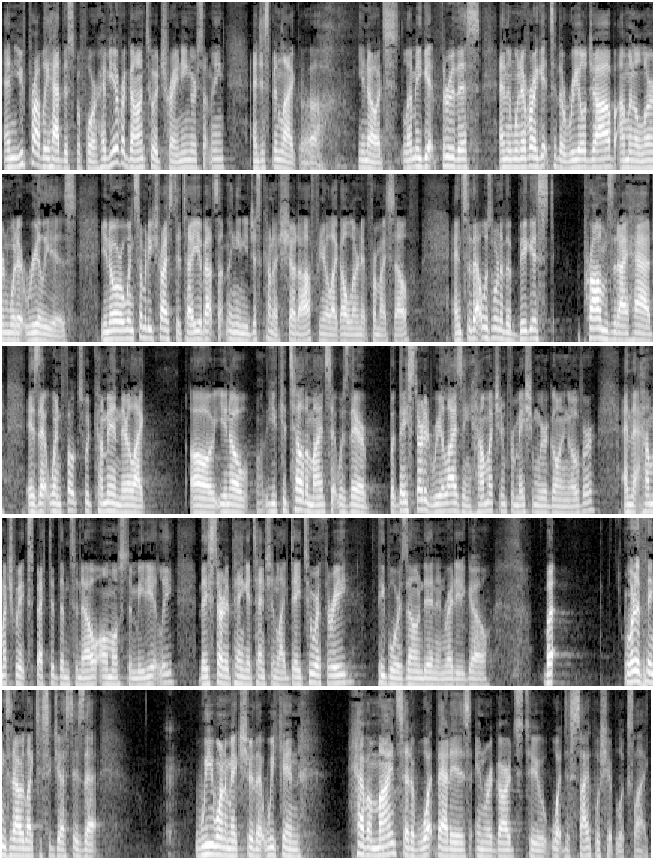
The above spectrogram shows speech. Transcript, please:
and you've probably had this before. Have you ever gone to a training or something and just been like, ugh, you know, it's let me get through this, and then whenever I get to the real job, I'm going to learn what it really is. You know, or when somebody tries to tell you about something and you just kind of shut off and you're like, I'll learn it for myself. And so that was one of the biggest problems that I had is that when folks would come in, they're like, oh, you know, you could tell the mindset was there, but they started realizing how much information we were going over and that how much we expected them to know almost immediately. They started paying attention like day two or three, people were zoned in and ready to go. But one of the things that I would like to suggest is that we want to make sure that we can have a mindset of what that is in regards to what discipleship looks like.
